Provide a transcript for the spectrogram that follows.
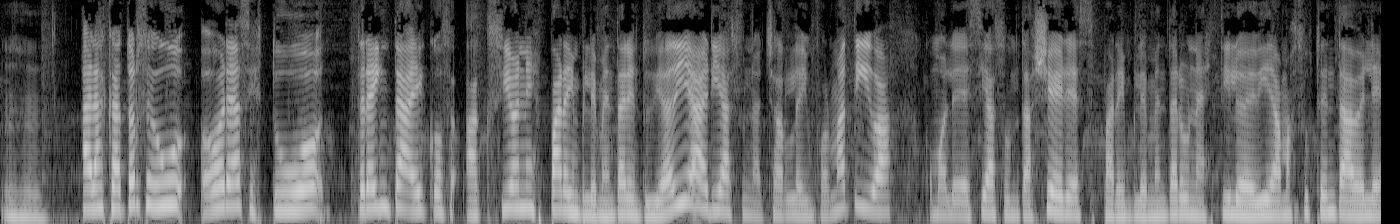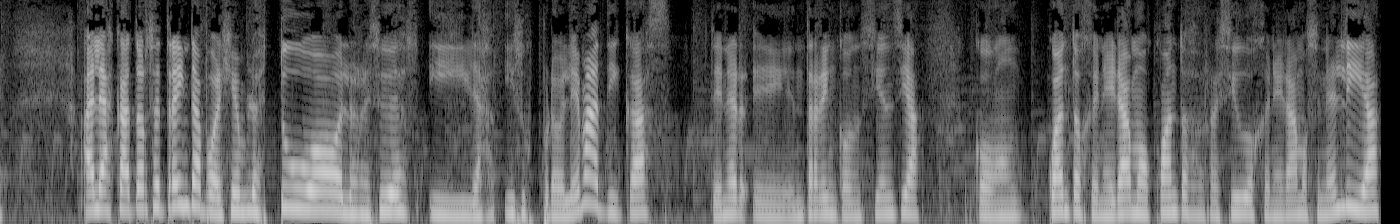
Ujú. A las 14 hu- horas estuvo 30 ecos acciones para implementar en tu vida diaria. Es una charla informativa. Como le decía, son talleres para implementar un estilo de vida más sustentable. A las 14.30, por ejemplo, estuvo los residuos y, las- y sus problemáticas. Tener, eh, entrar en conciencia con cuántos generamos, cuántos residuos generamos en el día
